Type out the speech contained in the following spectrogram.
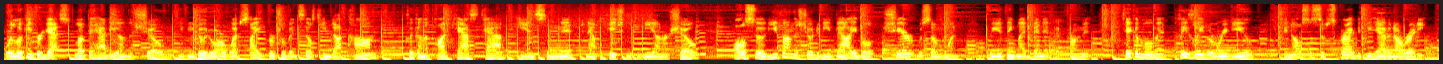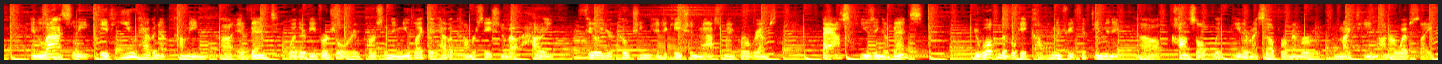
we're looking for guests. Love to have you on the show. You can go to our website, virtualeventsalesteam.com, click on the podcast tab, and submit an application to be on our show. Also, if you found the show to be valuable, share it with someone who you think might benefit from it. Take a moment, please leave a review, and also subscribe if you haven't already. And lastly, if you have an upcoming uh, event, whether it be virtual or in person, and you'd like to have a conversation about how to fill your coaching, education, mastermind programs fast using events, you're welcome to book a complimentary 15 minute uh, consult with either myself or a member of my team on our website,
